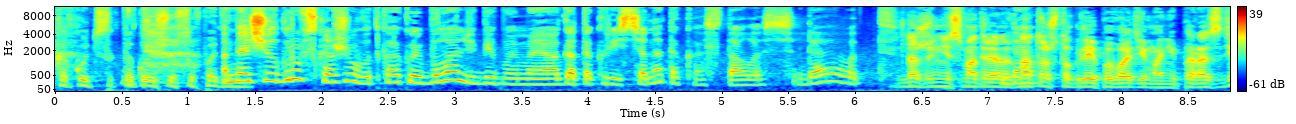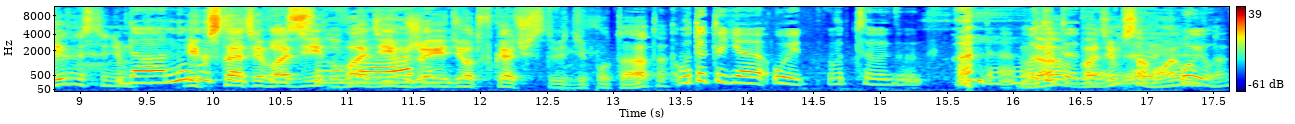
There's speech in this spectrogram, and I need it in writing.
какое-то такое еще совпадение. Насчет групп скажу, вот какой была любимая моя Агата Кристи, она так и осталась. Да, вот. Даже несмотря да. на то, что Глеб и Вадим, они по раздельности не Да, ну И, вот кстати, песни, Вадим, да, Вадим же да. идет в качестве депутата. Вот это я, ой, вот, А? да, вот Да, это, Вадим да, Самойлов, Ой, да.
